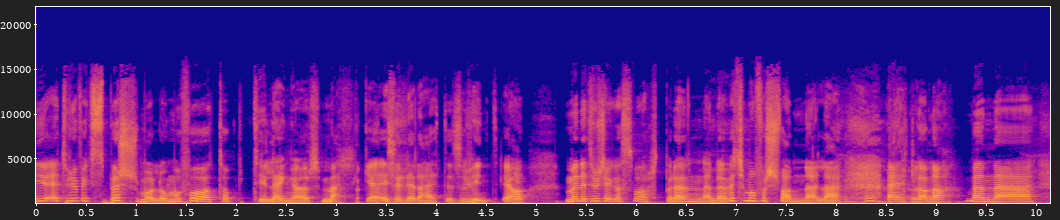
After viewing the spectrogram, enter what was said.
jeg tror jeg fikk spørsmål om å få topptilhengermerke. Er ikke det det heter? Så fint. Ja. Men jeg tror ikke jeg har svart på den ennå. Jeg vet ikke om han forsvant eller et eller annet. Men eh,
